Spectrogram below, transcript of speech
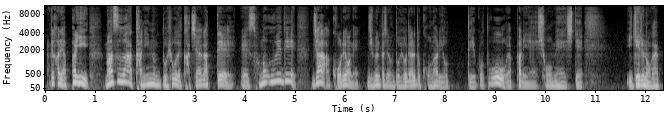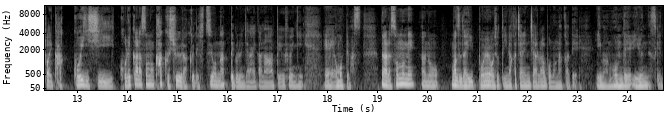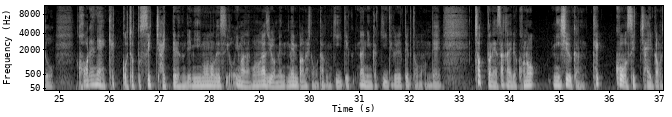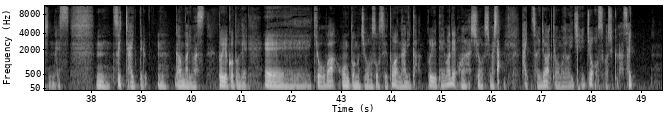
だからやっぱり、まずは他人の土俵で勝ち上がって、えー、その上で、じゃあこれをね、自分たちの土俵でやるとこうなるよっていうことを、やっぱりね、証明していけるのがやっぱりかっこいいし、これからその各集落で必要になってくるんじゃないかなというふうに、えー、思ってます。だからそのね、あの、まず第一歩目をちょっと田舎チャレンジャーラボの中で今揉んでいるんですけどこれね結構ちょっとスイッチ入ってるので見ものですよ今このラジオメンバーの人も多分聞いて何人か聞いてくれてると思うんでちょっとね堺でこの2週間結構スイッチ入るかもしれないです。うん、スイッチ入ってる。うん、頑張ります。ということで、えー、今日は本当の地方創生とは何かというテーマでお話をしました。はい、それでは今日も良い一日をお過ごしください。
